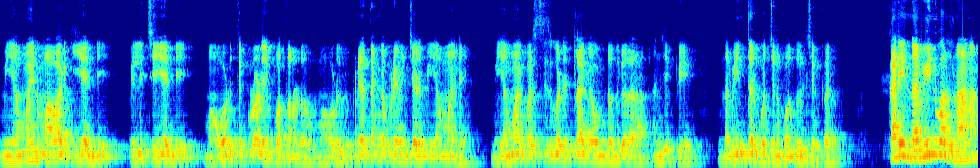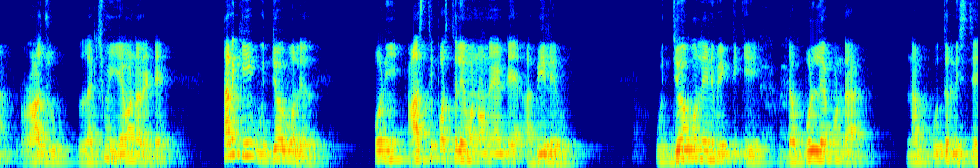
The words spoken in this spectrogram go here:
మీ అమ్మాయిని మా వాడికి ఇవ్వండి పెళ్ళి చేయండి మా వాడు తిక్కులోడు అయిపోతున్నాడు మా వాడు విపరీతంగా ప్రేమించాడు మీ అమ్మాయిని. మీ అమ్మాయి పరిస్థితి కూడా ఇట్లాగే ఉంటుంది కదా అని చెప్పి నవీన్ తరపు వచ్చిన బంధువులు చెప్పారు. కానీ నవీన్ వాళ్ళ నాన్న రాజు లక్ష్మి ఏమన్నారంటే తనకి ఉద్యోగం లేదు. పోనీ ఆస్తిపస్తులు ఏమన్నా ఉన్నాయంటే అవి లేవు. ఉద్యోగం లేని వ్యక్తికి డబ్బులు లేకుండా నా కూతురుని ఇస్తే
